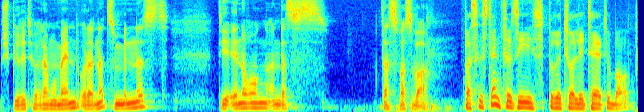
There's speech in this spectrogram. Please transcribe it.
spiritueller Moment oder ne, zumindest die Erinnerung an das, das, was war. Was ist denn für Sie Spiritualität überhaupt?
